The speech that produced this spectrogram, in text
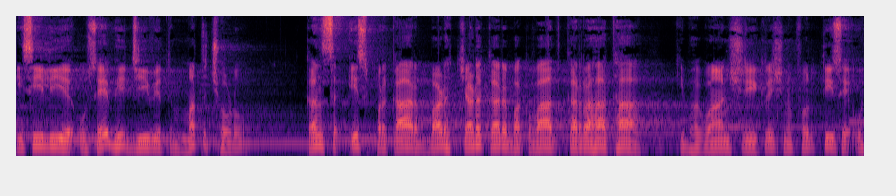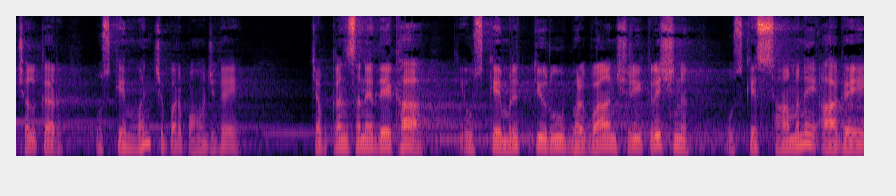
इसीलिए उसे भी जीवित मत छोड़ो। कंस इस प्रकार बढ़ चढ़कर बकवाद कर रहा था कि भगवान श्री कृष्ण फुर्ती से उछलकर उसके मंच पर पहुँच गए। जब कंस ने देखा कि उसके मृत्यु रूप भगवान श्री कृष्ण उसके सामने आ गए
